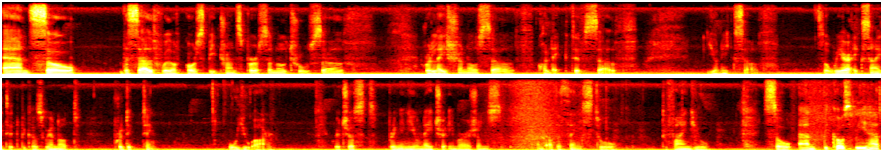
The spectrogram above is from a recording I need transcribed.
And so the self will, of course, be transpersonal, true self, relational self, collective self, unique self. So we are excited because we're not predicting who you are. We're just bringing you nature immersions and other things to, to find you so, and because we have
